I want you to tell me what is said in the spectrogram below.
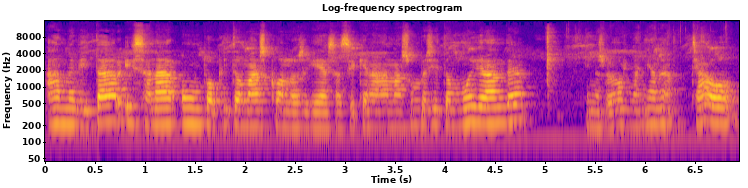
a meditar y sanar un poquito más con los guías. Así que nada más, un besito muy grande y nos vemos mañana. Chao.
